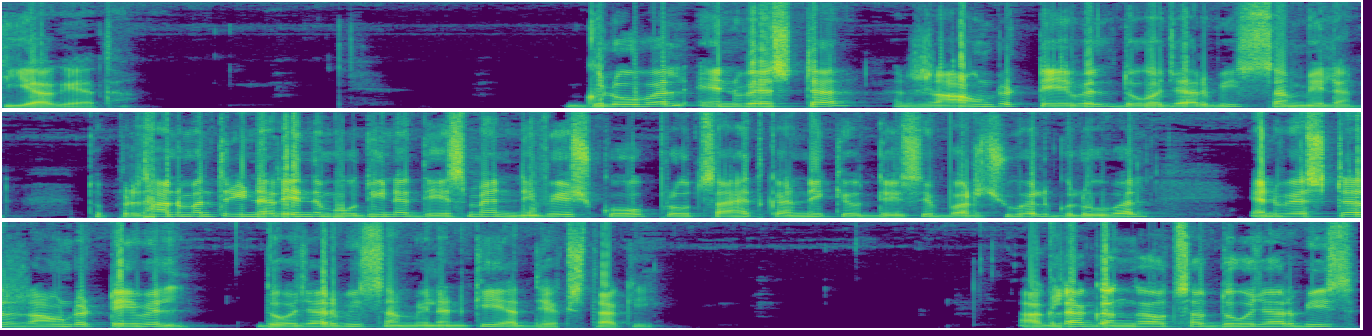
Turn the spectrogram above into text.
किया गया था। ग्लोबल इन्वेस्टर राउंड टेबल 2020 सम्मेलन। तो प्रधानमंत्री नरेंद्र मोदी ने देश में निवेश को प्रोत्साहित करने के उद्देश्य virtual global investor round table 2020 सम्मेलन की अध्यक्षता की। अगला गंगा उत्सव 2020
